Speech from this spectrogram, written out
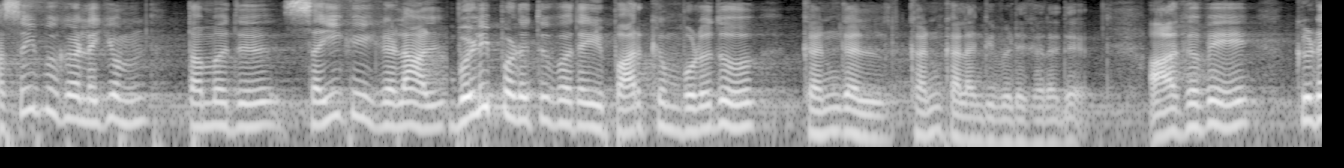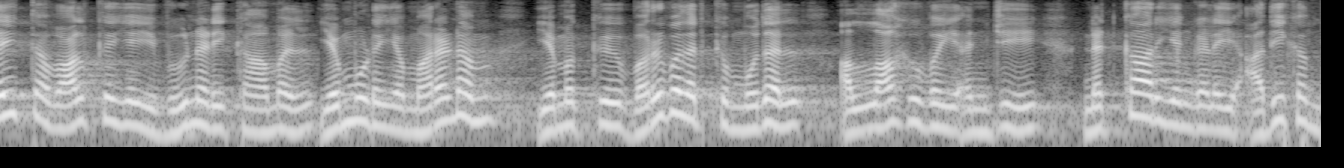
அசைவுகளையும் தமது சைகைகளால் வெளிப்படுத்துவதை பார்க்கும் பொழுது கண்கள் கண் கலங்கி விடுகிறது. ஆகவே கிடைத்த வாழ்க்கையை வீணடிக்காமல் எம்முடைய மரணம் எமக்கு வருவதற்கு முதல் அல்லாஹுவை அஞ்சி நற்காரியங்களை அதிகம்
